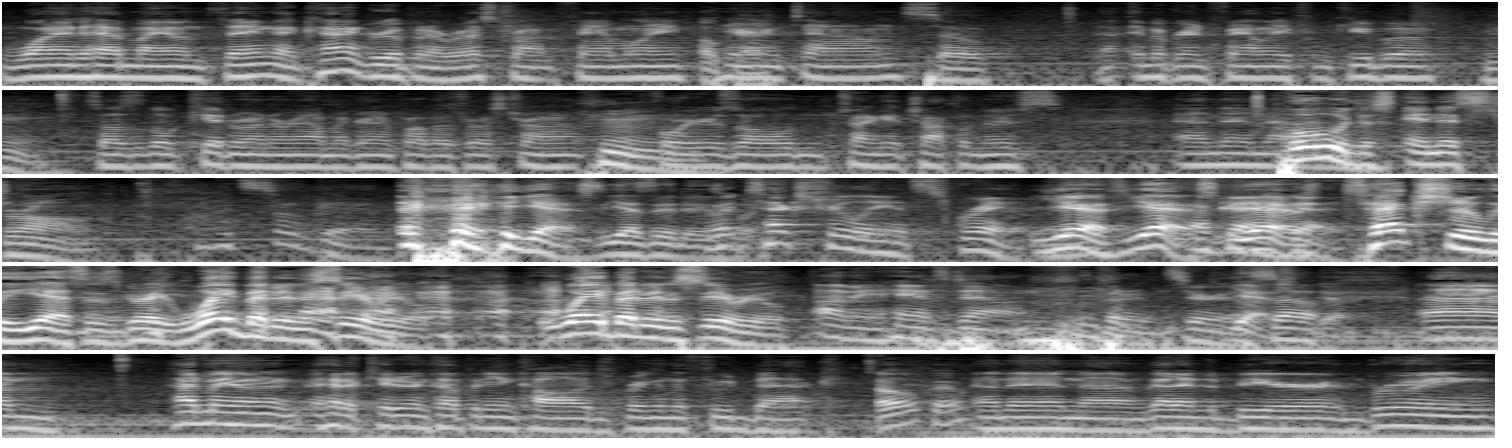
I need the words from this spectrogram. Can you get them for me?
wanted to have my own thing. I kind of grew up in a restaurant family Okay. here in town, so. Uh, immigrant family from Cuba, so I was a little kid running around my grandfather's restaurant, four years old, trying to get chocolate mousse, and then uh, Who? This and it's strong. oh, it's so good. yes, yes, it is. But texturally, it's great. right? yes, yes, Okay, yes. good. Texturally, yes, it's great. Way better than cereal. Way better than cereal. I mean, hands down, it's better than cereal. Yes, so, um, had my own, had a catering company in college, bringing the food back. Oh, okay. And then um, got into beer and brewing.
